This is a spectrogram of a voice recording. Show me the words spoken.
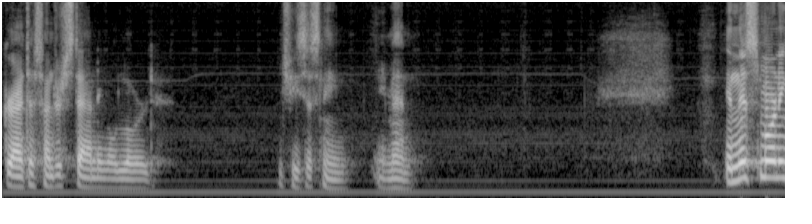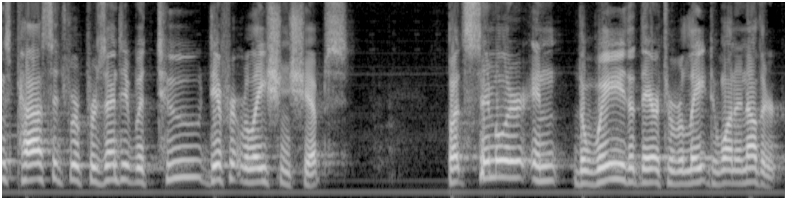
Grant us understanding, O Lord. In Jesus' name, amen. In this morning's passage, we're presented with two different relationships but similar in the way that they are to relate to one another.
